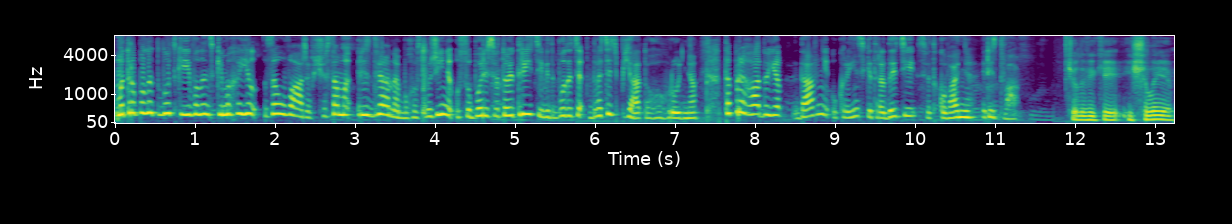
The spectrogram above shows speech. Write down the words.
Митрополит Луцький і Волинський Михаїл зауважив, що саме різдвяне богослужіння у соборі Святої Трійці відбудеться 25 грудня та пригадує давні українські традиції святкування Різдва. чоловіки йшли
